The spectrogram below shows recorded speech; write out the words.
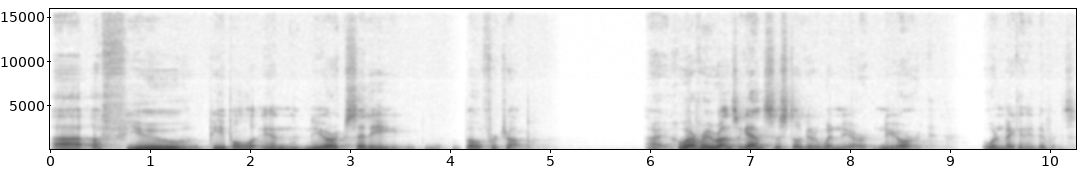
uh, a few people in New York City vote for Trump? All right, whoever he runs against is still going to win New York. New York. It wouldn't make any difference.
